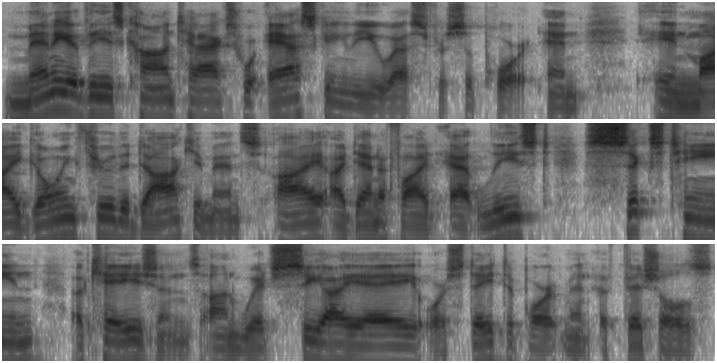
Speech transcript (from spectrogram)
Many of these contacts were asking the U.S. for support. And in my going through the documents, I identified at least 16 occasions on which CIA or State Department officials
